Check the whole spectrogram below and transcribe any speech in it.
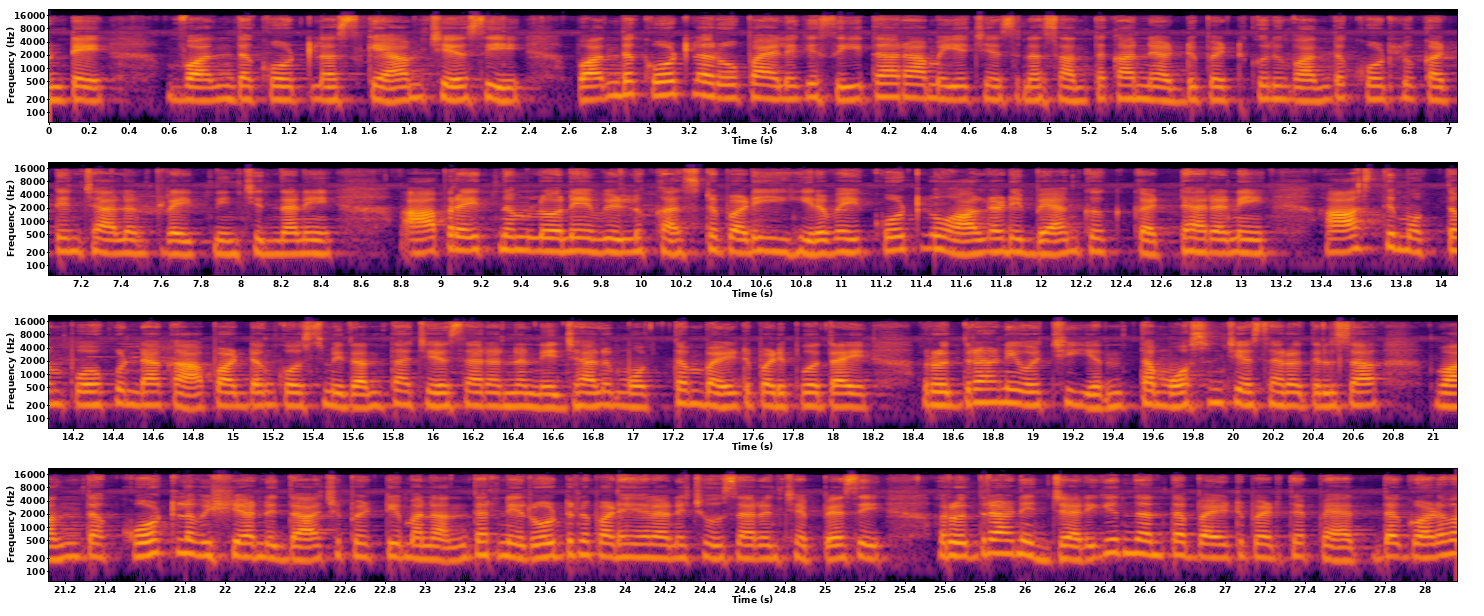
ఉంటే వంద కోట్ల స్కామ్ చేసి వంద కోట్ల రూపాయలకి సీతారామయ్య చేసిన సంతకాన్ని అడ్డు పెట్టుకుని వంద కోట్లు కట్టించాలని ప్రయత్నించిందని ఆ ప్రయత్నంలోనే వీళ్ళు కష్టపడి ఇరవై కోట్లు ఆల్రెడీ బ్యాంకుకు కట్టారని ఆస్తి మొత్తం పోకుండా కాపాడడం కోసం ఇదంతా చేశారన్న నిజాలు మొత్తం బయటపడిపోతాయి. రుద్రాణి వచ్చి ఎంత మోసం చేశారో తెలుసా? వంద కోట్ల విషయాన్ని దాచిపెట్టి మన అందరినీ రోడ్డున పడేయాలని చూశారని చెప్పేసి రుద్రాణి జరిగిందంతా బయట పెడితే పెద్ద గొడవ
